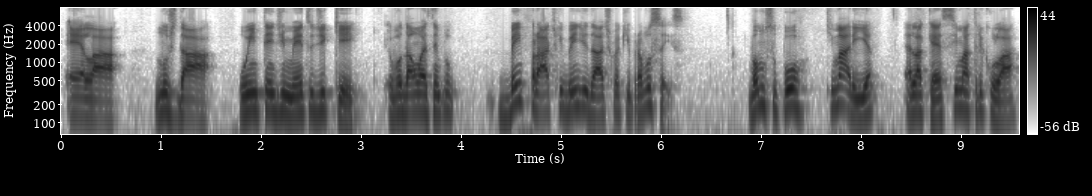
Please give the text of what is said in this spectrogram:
ela nos dá o entendimento de que, eu vou dar um exemplo bem prático e bem didático aqui para vocês. Vamos supor que Maria, ela quer se matricular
